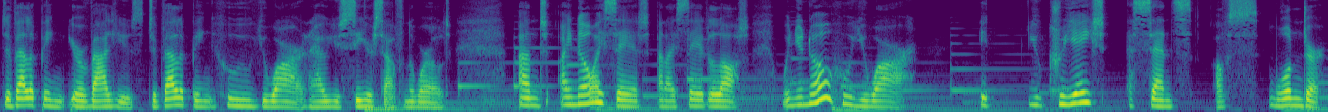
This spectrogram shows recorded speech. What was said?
developing your values, developing who you are and how you see yourself in the world. And I know I say it and I say it a lot. When you know who you are, it you create a sense of wonder,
